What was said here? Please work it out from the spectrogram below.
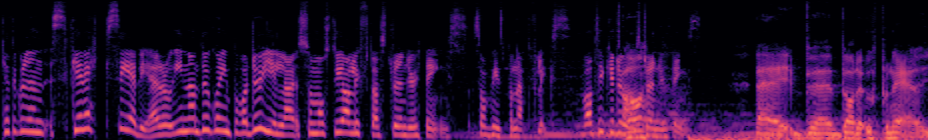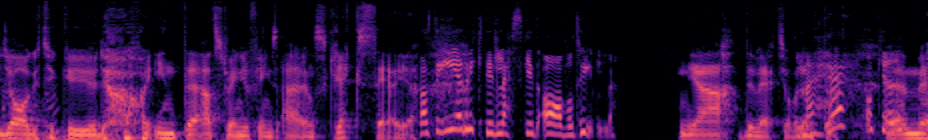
kategorin skräckserier. Och innan du går in på vad du gillar så måste jag lyfta Stranger Things som finns på Netflix. Vad tycker du om Ja. Stranger Things? Eh, både upp och ner. Jag tycker ju då inte att Stranger Things är en skräckserie. Fast det är riktigt läskigt av och till. Ja, det vet jag väl Nähä, inte. okej. Eh, Men,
